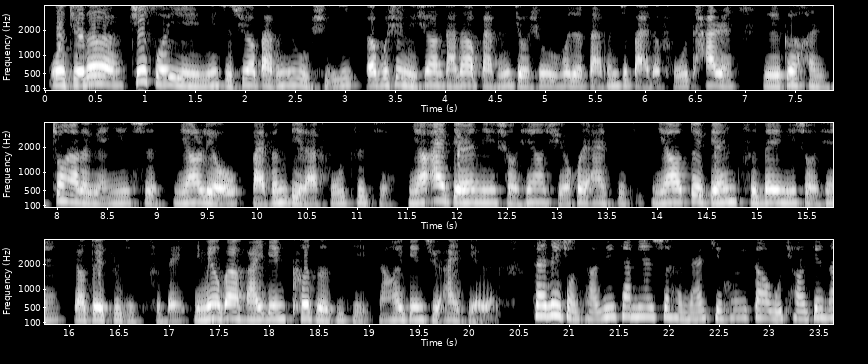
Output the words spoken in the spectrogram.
我觉得，之所以你只需要百分之五十一，而不是你需要达到百分之九十五或者百分之百的服务他人，有一个很重要的原因是，你要留百分比来服务自己。你要爱别人，你首先要学会爱自己；你要对别人慈悲，你首先要对自己慈悲。你没有办法一边苛责自己，然后一边去爱别人。在那种条件下面，是很难体会到无条件的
